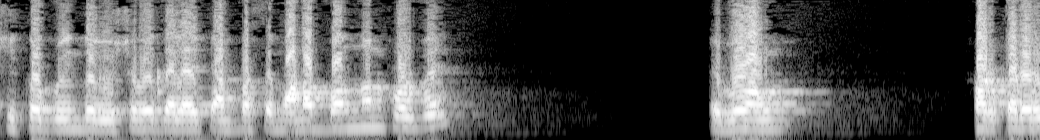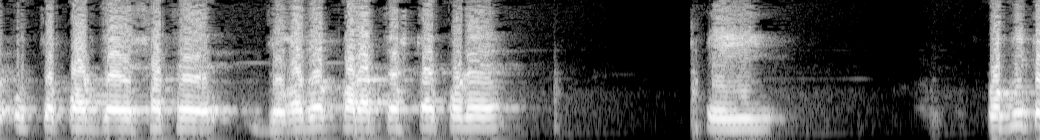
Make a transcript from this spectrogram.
শিক্ষকবৃন্দ বিশ্ববিদ্যালয় ক্যাম্পাসে মানববন্ধন করবে এবং সরকারের উচ্চ পর্যায়ের সাথে যোগাযোগ করার চেষ্টা করে এই প্রকৃত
